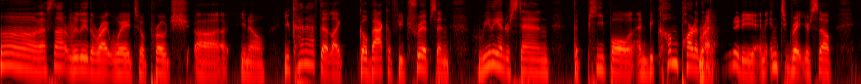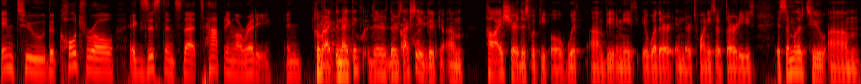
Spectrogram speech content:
oh, that's not really the right way to approach. Uh, you know, you kind of have to like go back a few trips and really understand the people and become part of the Right. community and integrate yourself into the cultural existence that's happening already. And Correct, and I think there, there's actually a good um, how I share this with people with um, Vietnamese, eh, whether in their 20s or 30s, is similar to um,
